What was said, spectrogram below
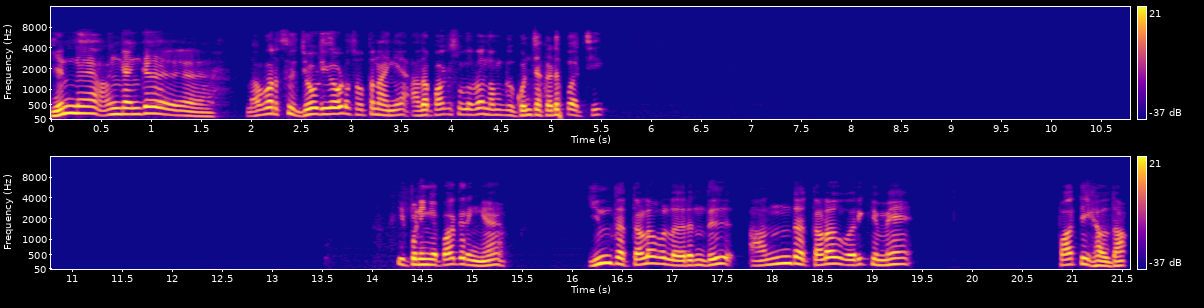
என்ன அங்கங்கே லவர்ஸ் ஜோடியோட சுத்தினாங்க. அதை பார்க்க சொல்ல தான் நமக்கு கொஞ்சம் கடுப்பாச்சு. இப்போ நீங்க பாக்குறீங்க இந்த தளவுல இருந்து அந்த தளவு வரைக்குமே பாத்திகள் தான்.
